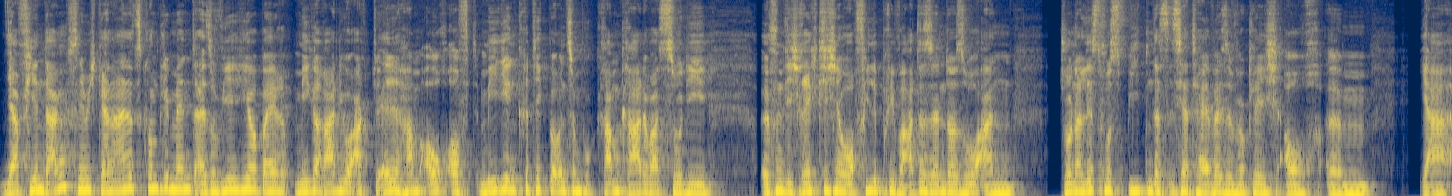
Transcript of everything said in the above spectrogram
Ja, vielen Dank. Das nehme ich gerne ein als Kompliment. Also wir hier bei Mega Radio aktuell haben auch oft Medienkritik bei uns im Programm, gerade was so die öffentlich-rechtlichen, aber auch viele private Sender so an Journalismus bieten. Das ist ja teilweise wirklich auch ähm, ja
